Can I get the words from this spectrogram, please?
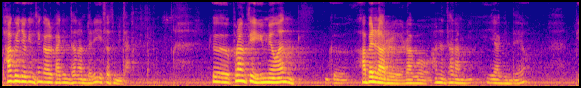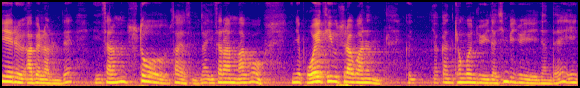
파괴적인 생각을 가진 사람들이 있었습니다. 그 프랑스의 유명한 그 아벨라르라고 하는 사람 이야기인데요. 피에르 아벨라르인데 이 사람은 수도사였습니다. 이 사람하고 이제 보에티우스라고 하는 그 약간 경건주의자, 신비주의자인데 이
